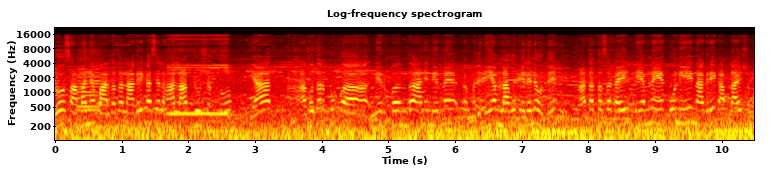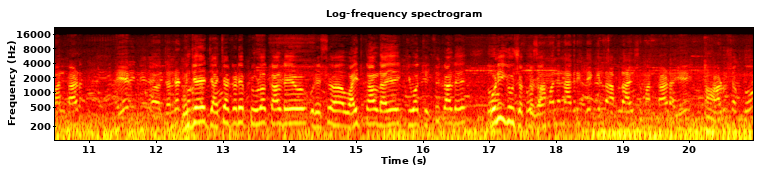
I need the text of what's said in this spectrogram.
जो सामान्य भारताचा नागरिक असेल हा लाभ घेऊ शकतो. यात अगोदर खूप अ, निर्बंध आणि निर्णय म्हणजे नियम लागू केलेले होते. आता तसं काही नियम नाही आहे कोणीही नागरिक आपलं आयुष्यमान कार्ड हे जनरेट म्हणजे ज्याच्याकडे पिवळं कार्ड आहे रेश व्हाईट कार्ड आहे किंवा केसरी कार्ड आहे कोणी घेऊ शकतो का? सामान्य नागरिक देखील आपलं आयुष्यमान कार्ड हे हा. काढू शकतो.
